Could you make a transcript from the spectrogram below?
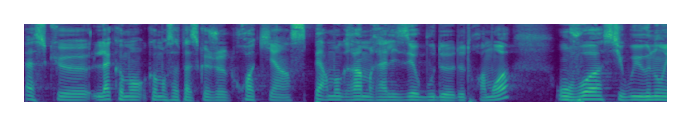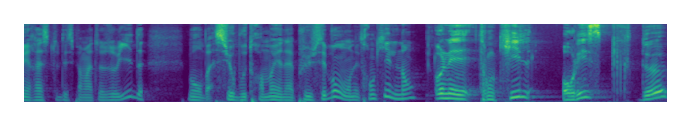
Parce que là, comment, comment ça se passe? Que je crois qu'il y a un spermogramme réalisé au bout de, trois mois. On voit si oui ou non il reste des spermatozoïdes. Bon, bah, si au bout de trois mois il n'y en a plus, c'est bon, on est tranquille, non? On est tranquille au risque de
